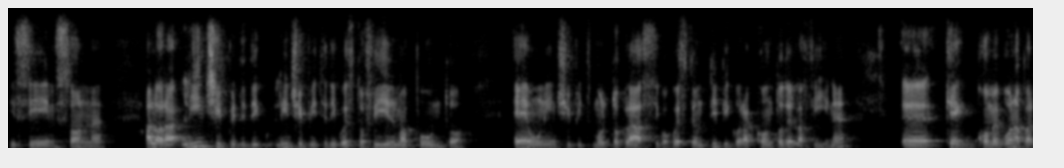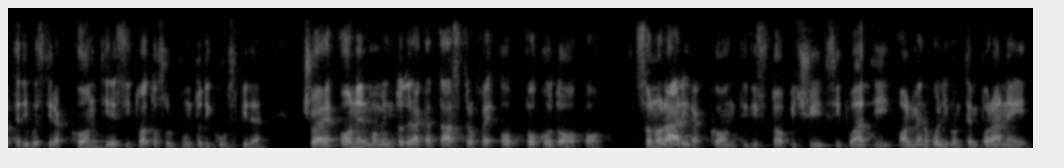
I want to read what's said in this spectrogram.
i Simpson. Allora, l'incipit di, l'incipit di questo film, appunto, è un incipit molto classico, questo è un tipico racconto della fine, eh, che come buona parte di questi racconti è situato sul punto di cuspide, cioè o nel momento della catastrofe o poco dopo. Sono rari i racconti distopici situati, o almeno quelli contemporanei,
